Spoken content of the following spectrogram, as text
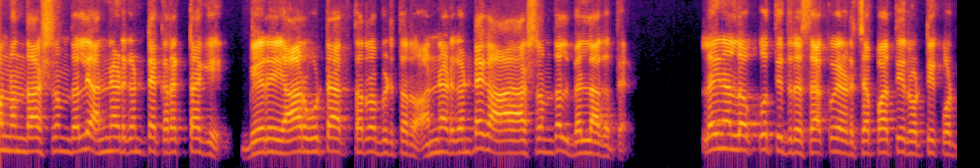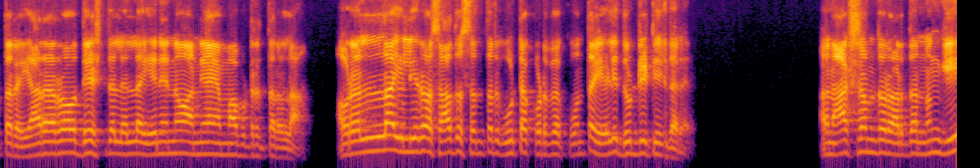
ಒಂದೊಂದು ಆಶ್ರಮದಲ್ಲಿ ಹನ್ನೆರಡು ಗಂಟೆ ಕರೆಕ್ಟಾಗಿ ಬೇರೆ ಯಾರು ಊಟ ಹಾಕ್ತಾರೋ ಬಿಡ್ತಾರೋ ಹನ್ನೆರಡು ಗಂಟೆಗೆ ಆ ಆಶ್ರಮದಲ್ಲಿ ಬೆಲ್ ಆಗುತ್ತೆ. ಲೈನಲ್ಲಿ ಹೋಗಿ ಕೂತಿದ್ರೆ ಸಾಕು, ಎರಡು ಚಪಾತಿ, ರೊಟ್ಟಿ ಕೊಡ್ತಾರೆ. ಯಾರ್ಯಾರೋ ದೇಶದಲ್ಲೆಲ್ಲ ಏನೇನೋ ಅನ್ಯಾಯ ಮಾಡ್ಬಿಟ್ಟಿರ್ತಾರಲ್ಲ, ಅವರೆಲ್ಲ ಇಲ್ಲಿರೋ ಸಾಧು ಸಂತರಿಗೆ ಊಟ ಕೊಡಬೇಕು ಅಂತ ಹೇಳಿ ದುಡ್ಡಿಟ್ಟಿದ್ದಾರೆ ಅವನ ಆಶ್ರಮದವ್ರು ಅರ್ಧ ನುಂಗಿ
